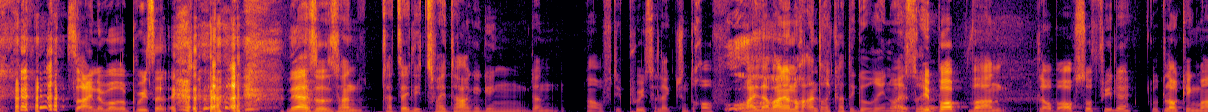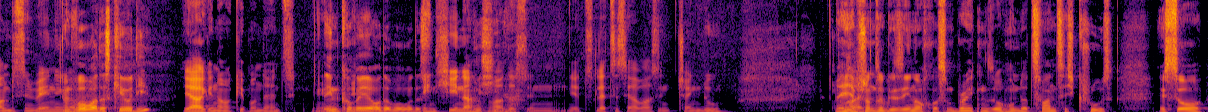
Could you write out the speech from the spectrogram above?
so eine Woche Pre-Selection. ja, also es waren tatsächlich zwei Tage gingen dann auf die Pre-Selection drauf. Weil da waren ja noch andere Kategorien, weißt du. Hip-Hop waren, glaube auch so viele. Good Locking war ein bisschen weniger. Und wo war das? KOD? Ja, genau, Keep on Dance. In Korea oder wo war das? In China, In war China. das in, jetzt letztes Jahr war es in Chengdu. Ja, ich habe schon so gesehen, auch aus dem Breaken, so 120 Crews. Ist so,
